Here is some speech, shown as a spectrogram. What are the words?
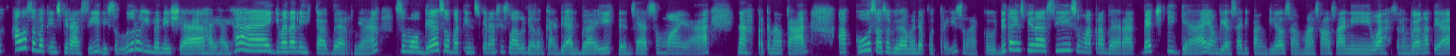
Halo Sobat Inspirasi di seluruh Indonesia. Hai hai hai, gimana nih kabarnya? Semoga Sobat Inspirasi selalu dalam keadaan baik dan sehat semua ya. Nah, perkenalkan, aku Salsabila Amanda Putri selaku Duta Inspirasi Sumatera Barat Batch 3 yang biasa dipanggil sama Salsa nih. Wah, seneng banget ya.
